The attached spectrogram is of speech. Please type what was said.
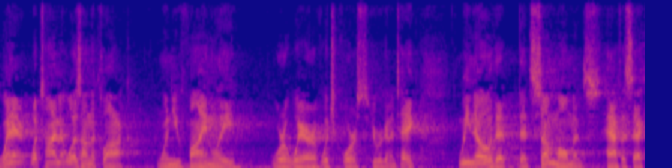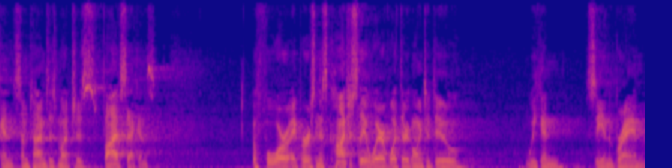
when it, what time it was on the clock when you finally were aware of which course you were going to take. We know that, that some moments, half a second, sometimes as much as five seconds, before a person is consciously aware of what they're going to do, we can see in the brain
